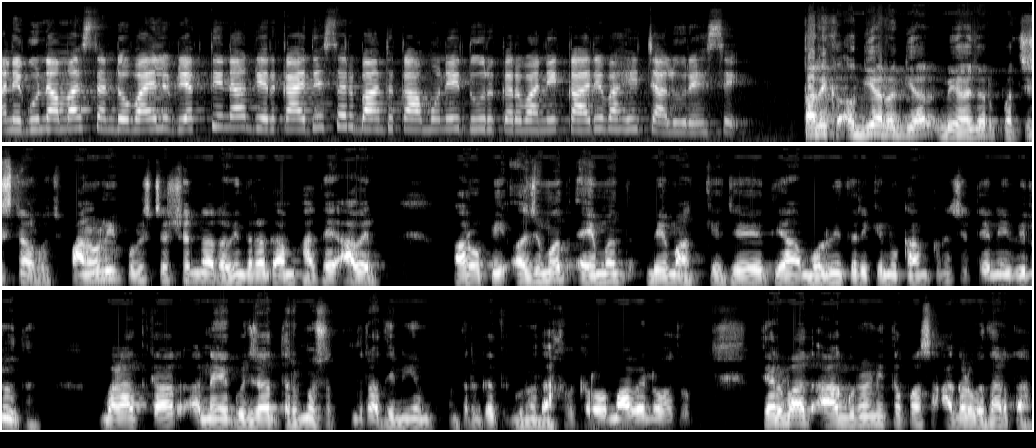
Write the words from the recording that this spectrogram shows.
અને ગુનામાં સંડોવાયેલ વ્યક્તિના ગેરકાયદેસર બાંધકામોને દૂર કરવાની કાર્યવાહી ચાલુ રહેશે. તારીખ અગિયાર અગિયાર બે હજાર પચીસના રોજ પાનોલી પોલીસ સ્ટેશનના રવિન્દ્ર ગામ ખાતે આવેલ આરોપી અજમદ અહેમદ બેમાત કે જે ત્યાં મોલવી તરીકેનું કામ કરે છે, તેની વિરુદ્ધ બળાત્કાર અને ગુજરાત ધર્મ સ્વતંત્ર અધિનિયમ અંતર્ગત ગુનો દાખલ કરવામાં આવેલો હતો. ત્યારબાદ આ ગુનાની તપાસ આગળ વધારતા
